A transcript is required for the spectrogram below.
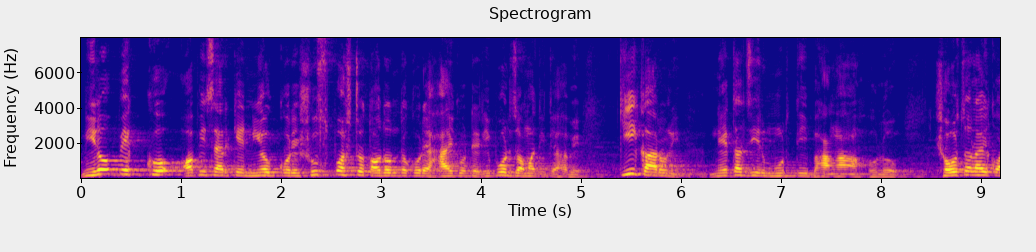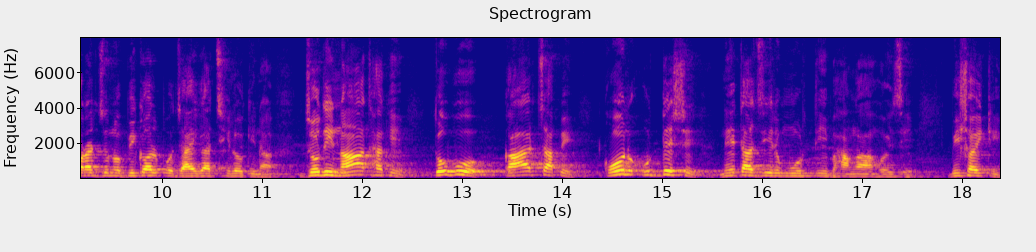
নিরপেক্ষ অফিসারকে নিয়োগ করে সুস্পষ্ট তদন্ত করে হাইকোর্টে রিপোর্ট জমা দিতে হবে। কী কারণে? নেতাজির মূর্তি ভাঙা হলো। শৌচালয় করার জন্য বিকল্প জায়গা ছিল কিনা? যদি না থাকে, তবুও কার চাপে? কোন উদ্দেশ্যে নেতাজির মূর্তি ভাঙা হয়েছে? বিষয়টি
